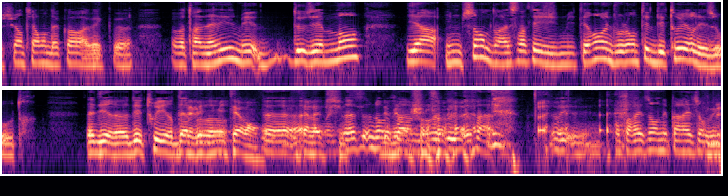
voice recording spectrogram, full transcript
suis entièrement d'accord avec euh, votre analyse, mais deuxièmement, il y a, il me semble, dans la stratégie de Mitterrand, une volonté de détruire les autres. C'est-à-dire euh, détruire Vous avez d'abord. dit Mitterrand. C'est un lapsus euh, non, de enfin, oui, enfin, oui, comparaison n'est pas raison. Oui.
